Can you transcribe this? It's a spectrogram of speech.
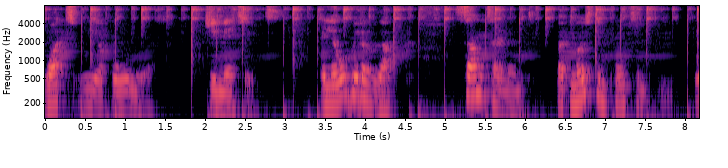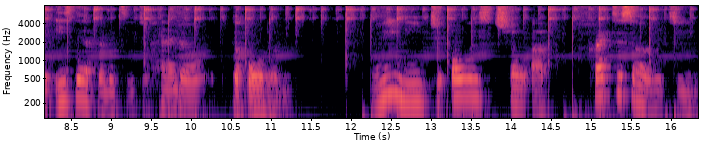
what we are born with genetics, a little bit of luck, some talent, but most importantly, it is the ability to handle the boredom. We need to always show up, practice our routine,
